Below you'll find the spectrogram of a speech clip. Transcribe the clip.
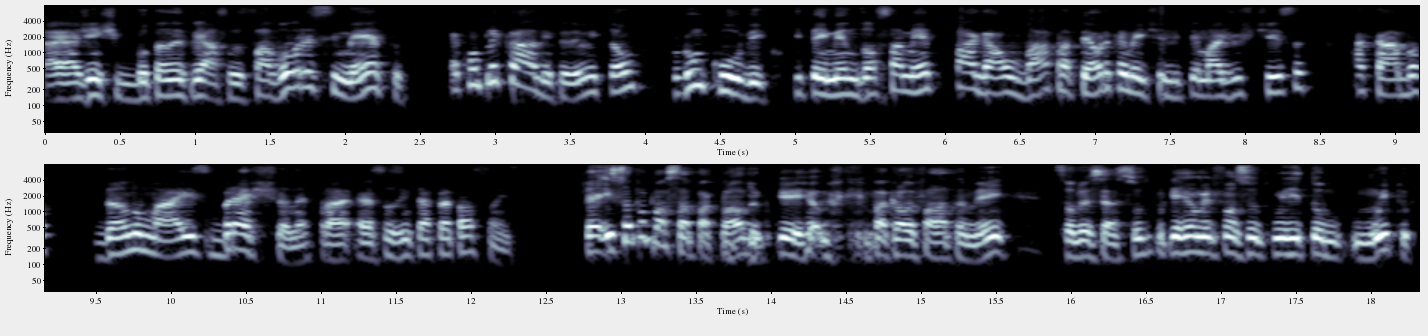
A gente botando entre aspas, favorecimento, é complicado, entendeu? Então, para um clube que tem menos orçamento, pagar o VAR para teoricamente ele ter mais justiça, acaba dando mais brecha né, para essas interpretações. É, e só para passar para a Cláudia, porque para a Cláudia falar também sobre esse assunto, porque realmente foi um assunto que me irritou muito.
